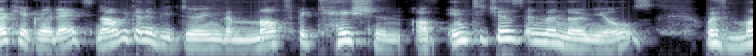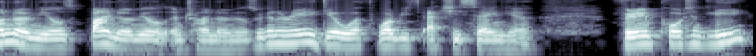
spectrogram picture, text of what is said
Okay, grade 8, now we're going to be doing the multiplication of integers and monomials with monomials, binomials, and trinomials. We're going to really deal with what we're actually saying here. Very importantly,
